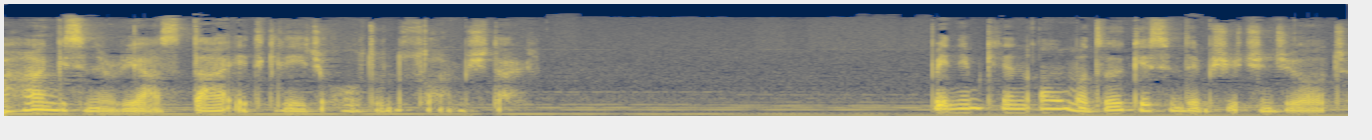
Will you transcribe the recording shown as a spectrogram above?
ve hangisinin rüyası daha etkileyici olduğunu sormuşlar. Benimkinin olmadığı kesin demiş üçüncü yolcu.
